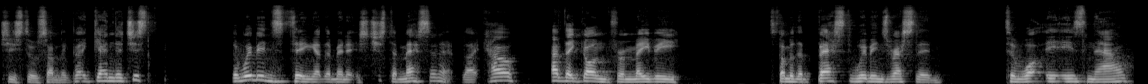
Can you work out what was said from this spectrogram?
she's still something. But again, they're just the women's thing at the minute is just a mess, isn't it? Like, how have they gone from maybe some of the best women's wrestling to what it is now?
